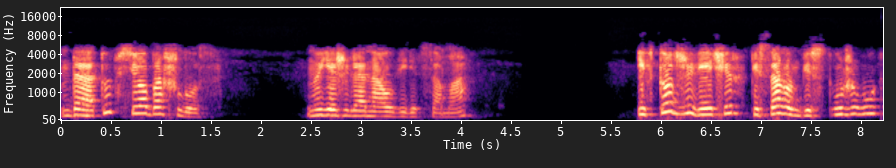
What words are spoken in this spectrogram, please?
Да, тут все обошлось. Но ежели она увидит сама... И в тот же вечер писал он Бестужеву,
